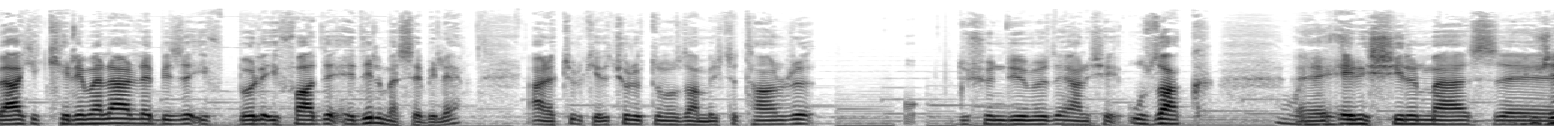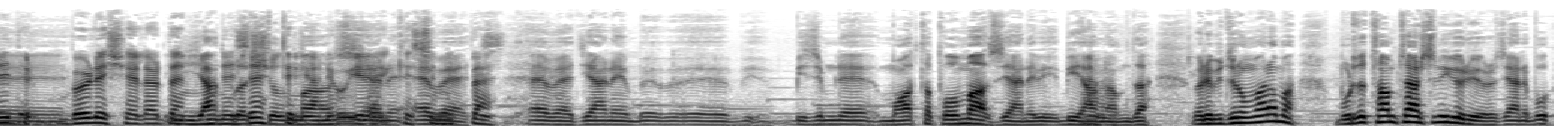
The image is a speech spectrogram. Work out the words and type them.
belki kelimelerle bize if, böyle ifade edilmese bile yani Türkiye'de çocukluğumuzdan beri işte Tanrı düşündüğümüzde yani şey uzak, e, erişilmez, e, Yücedir. Böyle şeylerden yaklaşılmaz. Yani, yani kesinlikle. Evet, evet yani e, bizimle muhatap olmaz yani bir, bir evet. anlamda. Öyle bir durum var ama burada tam tersini görüyoruz. Yani bu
